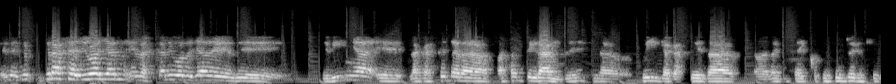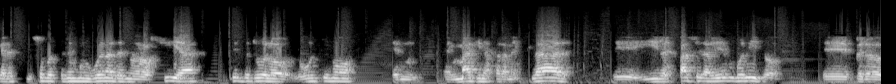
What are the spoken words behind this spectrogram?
Eh, gracias a Dios, allá en, las Excalibur ya de, de, Viña, eh, la caseta era bastante grande, era rica caseta, la verdad que esta discoteca siempre se caracterizó por tener muy buena tecnología, siempre tuvo lo, último en, máquinas para mezclar, eh, y el espacio era bien bonito. Eh, pero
